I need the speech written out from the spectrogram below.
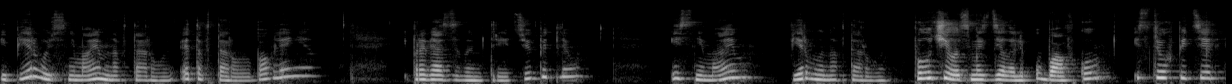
и первую снимаем на вторую. Это второе убавление. И провязываем третью петлю и снимаем первую на вторую. Получилось мы сделали убавку из трех петель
